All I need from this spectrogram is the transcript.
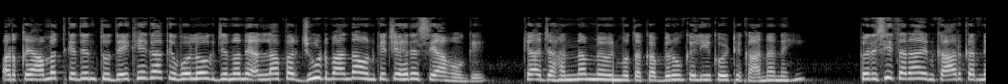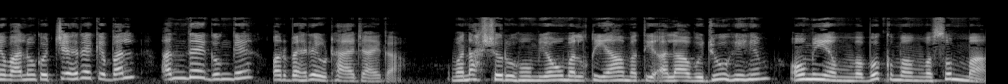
اور قیامت کے دن تو دیکھے گا کہ وہ لوگ جنہوں نے اللہ پر جھوٹ باندھا ان کے چہرے سیاہ ہوں گے۔ کیا جہنم میں ان متکبروں کے لیے کوئی ٹھکانا نہیں؟ پھر اسی طرح انکار کرنے والوں کو چہرے کے بل اندھے گنگے اور بہرے اٹھایا جائے گا۔ ونہ شروع یوم القیامتی اللہ وجوہ اومیم و بکمم و سما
